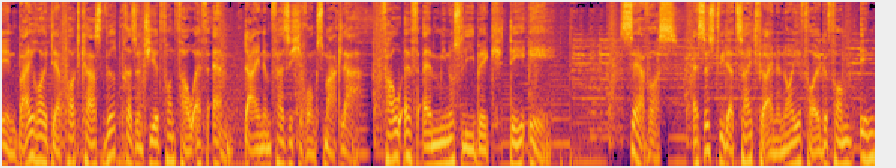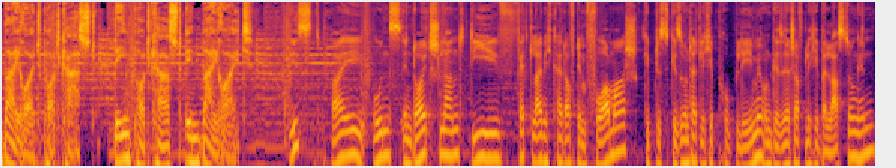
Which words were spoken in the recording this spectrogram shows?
In Bayreuth der Podcast wird präsentiert von VFM, deinem Versicherungsmakler. vfm-liebig.de Servus. Es ist wieder Zeit für eine neue Folge vom In Bayreuth Podcast, dem Podcast in Bayreuth. Ist bei uns in Deutschland die Fettleibigkeit auf dem Vormarsch? Gibt es gesundheitliche Probleme und gesellschaftliche Belastungen,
